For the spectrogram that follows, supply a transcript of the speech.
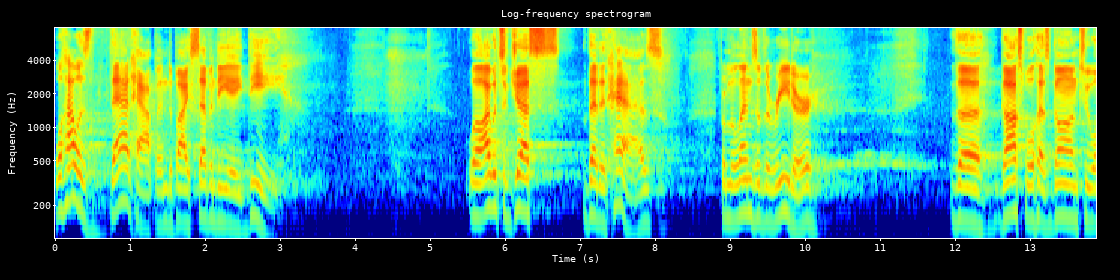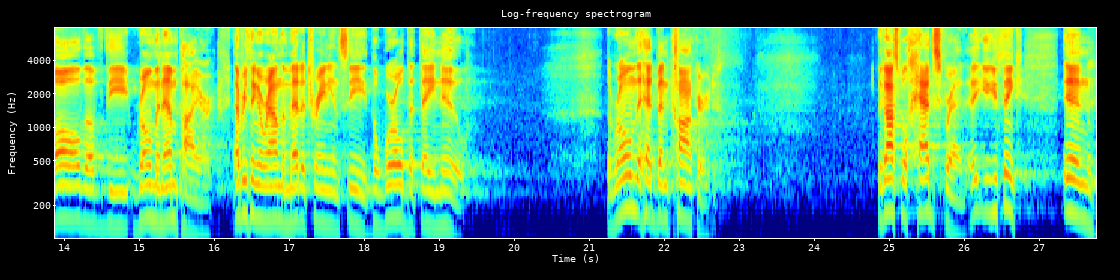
Well, how has that happened by 70 AD? Well, I would suggest that it has, from the lens of the reader, the gospel has gone to all of the Roman Empire, everything around the Mediterranean Sea, the world that they knew, the Rome that had been conquered. The gospel had spread. Uh, you think in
